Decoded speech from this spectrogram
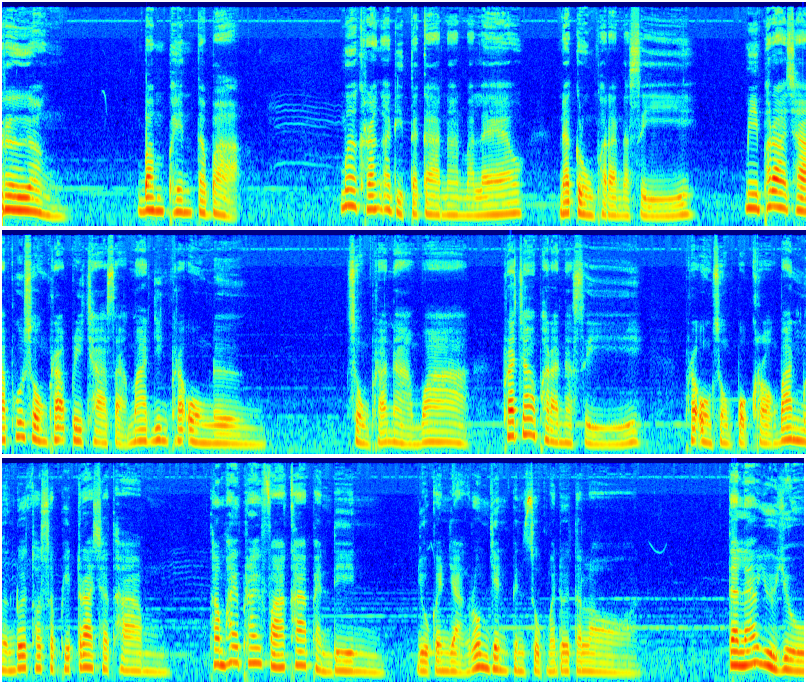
เรื่องบำเพ็ญตบะ เมื่อครั้งอดีตการนานมาแล้วณกรุงพาราณสี มีพระราชาผู้ทรงพระปรีชาสามารถยิ่งพระองค์หนึ่งทรงพระนามว่าพระเจ้าพาราณสี พระองค์ทรงปกครองบ้านเมืองด้วยทศพิธราชธรรมทำให้ไพร่ฟ้าข้าแผ่นดิน อยู่กันอย่างร่มเย็นเป็นสุขมาโดยตลอด แต่แล้วอยู่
